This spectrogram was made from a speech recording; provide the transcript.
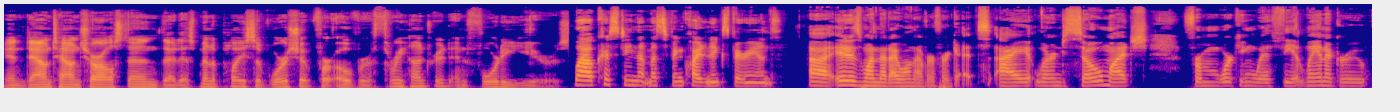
in downtown Charleston that has been a place of worship for over 340 years. Wow, Christine, that must have been quite an experience. Uh, it is one that I will never forget. I learned so much from working with the Atlanta group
